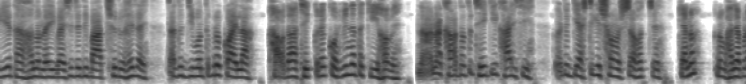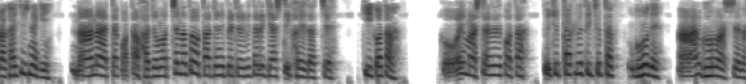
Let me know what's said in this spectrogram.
বিয়ে তা হলো না, এই বয়সে যদি বাদ শুরু হয়ে যায়, তাহলে জীবন তো পুরো কয়লা। খাওয়া দাওয়া ঠিক করে করবি না তো কি হবে? না না খাওয়া দাওয়া তো ঠিকই খাইছি ওইটা গ্যাস্ট্রিকের সমস্যা হচ্ছে। কেন? কোনো ভাজা পোড়া খাইছিস নাকি? না না, একটা কথা হজম হচ্ছে না তো, তার জন্য পেটের ভিতরে গ্যাস্ট্রিক হয়ে যাচ্ছে। কি কথা? ওই মাস্টারের কথা। তুই চুপ থাকলে তুই চুপ থাক। ঘুমো দে। আর ঘুম আসছে না।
